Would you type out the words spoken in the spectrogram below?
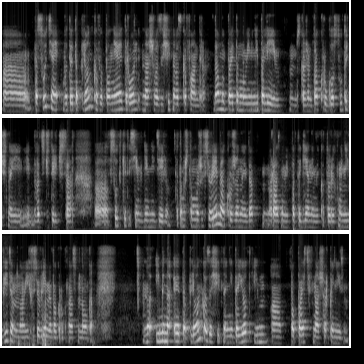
а, по сути вот эта пленка выполняет роль нашего защитного скафандра, да, мы поэтому и не болеем, скажем так, круглосуточно и 24 часа а, в сутки, 7 дней в неделю, потому что мы же все время окружены, да, разными патогенами, которых мы не видим, но их все время вокруг нас много. Но именно эта пленка защитная не дает им а, попасть в наш организм.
